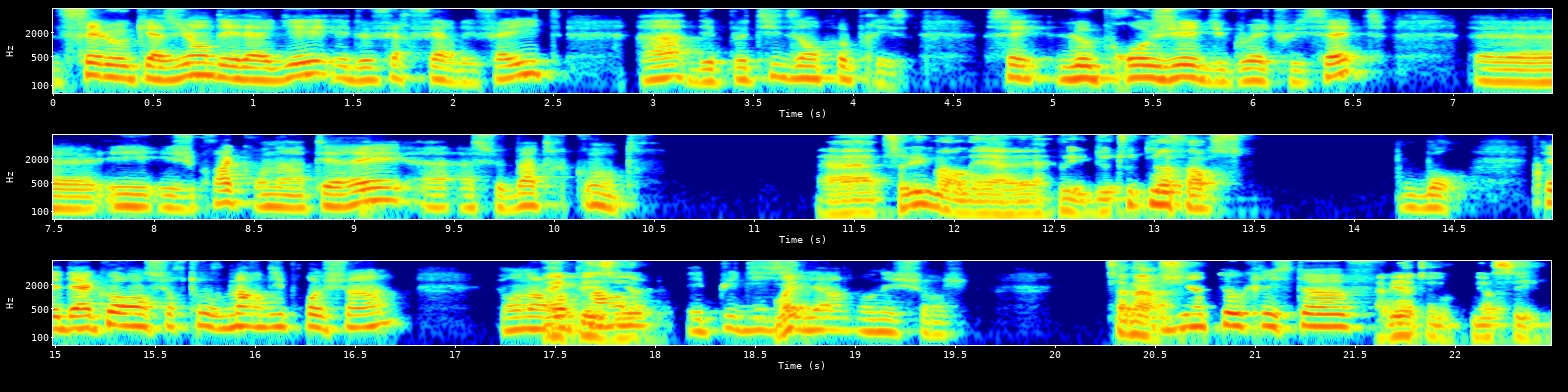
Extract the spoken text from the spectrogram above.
c'est l'occasion d'élaguer et de faire faire des faillites à des petites entreprises. C'est le projet du Great Reset euh, et, et je crois qu'on a intérêt à, à se battre contre. Absolument, mais avec de toutes nos forces. Bon, tu es d'accord, on se retrouve mardi prochain, on en Avec plaisir. reparle et puis d'ici Ouais, là, on échange. Ça À marche. bientôt, Christophe. À bientôt. Merci.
